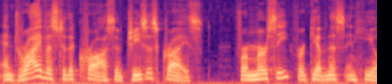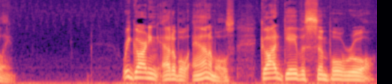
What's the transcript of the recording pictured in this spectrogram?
and drive us to the cross of Jesus Christ for mercy, forgiveness, and healing. Regarding edible animals, God gave a simple rule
